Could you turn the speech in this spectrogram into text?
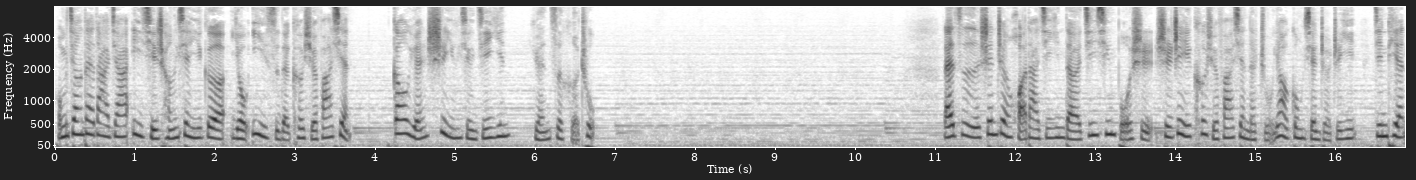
我们将带大家一起呈现一个有意思的科学发现：高原适应性基因源自何处？来自深圳华大基因的金星博士是这一科学发现的主要贡献者之一。今天。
